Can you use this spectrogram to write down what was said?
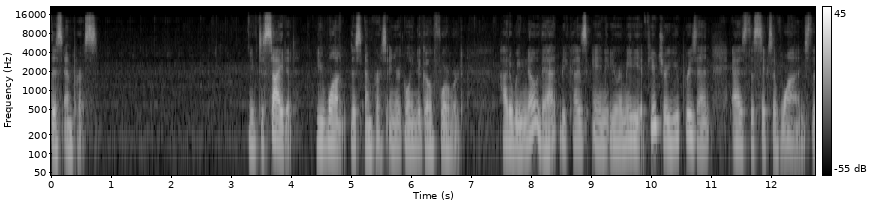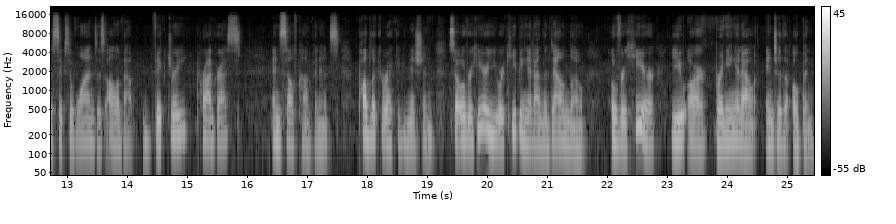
this Empress. You've decided you want this Empress and you're going to go forward. How do we know that? Because in your immediate future, you present as the Six of Wands. The Six of Wands is all about victory, progress, and self confidence, public recognition. So over here, you are keeping it on the down low. Over here, you are bringing it out into the open.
